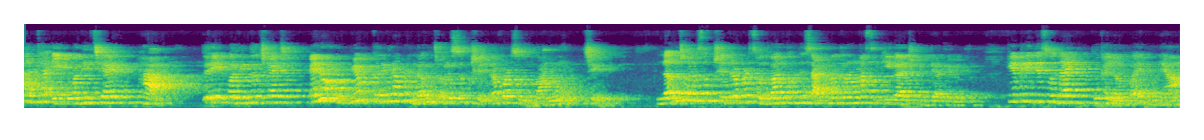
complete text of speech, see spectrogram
સંખ્યા એકપદી છે? હા. તો એકપદી તો છે જ. એનો ઉપયોગ કરીને આપણે લંબચોરસનું ક્ષેત્રફળ શોધવાનું છે. લંબચોરસનું ક્ષેત્રફળ શોધવાનું તમને સાતમા ધોરણમાં શીખી ગયા છો વિદ્યાર્થી મિત્રો કેવી રીતે શોધાય? તો કે લંબાઈ ગુણ્યા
